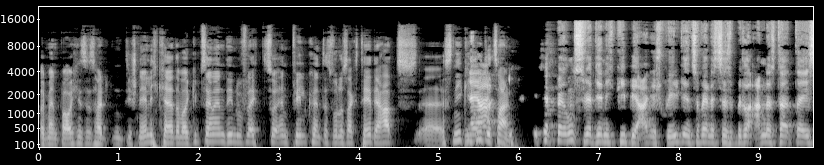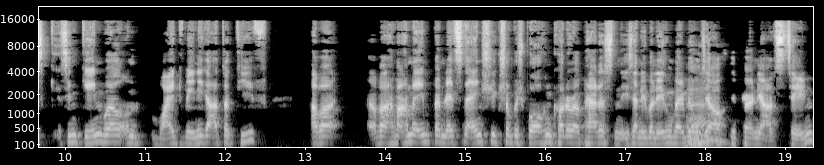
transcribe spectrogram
ich meine, bei euch ist es halt die Schnelligkeit, aber gibt's einen, den du vielleicht so empfehlen könntest, wo du sagst, hey, der hat äh, sneaky naja, gute Zahlen? Ich, ich, bei uns wird ja nicht PPA gespielt, insofern ist das ein bisschen anders. Da, da ist, sind Gainwell und White weniger attraktiv, aber aber haben wir eben beim letzten Einstieg schon besprochen, Cordero Patterson ist eine Überlegung, weil wir ah. uns ja auch die Turn Yards zählen.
